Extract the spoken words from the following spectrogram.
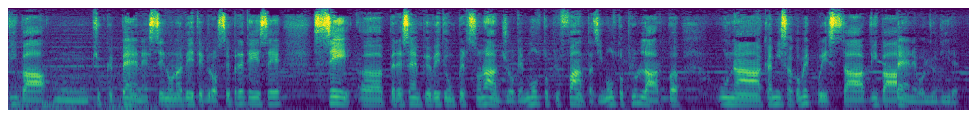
vi va mh, mm, più che bene. Se non avete grosse pretese se uh, per esempio avete un personaggio che è molto più fantasy molto più larp una camisa come questa vi va bene voglio dire.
